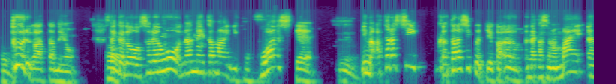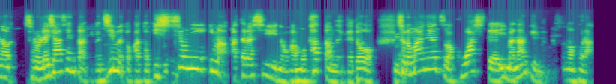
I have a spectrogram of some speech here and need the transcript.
うんプールがあったのよ。だけど、それを何年か前にこう壊して、うん。今新しい、新しくっていうか、うん、なんかその前、あの、そのレジャーセンターっていうか、ジムとかと一緒に今新しいのがもう立ったんだけど、うん。その前のやつは壊して、今なんていうのそのほら、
